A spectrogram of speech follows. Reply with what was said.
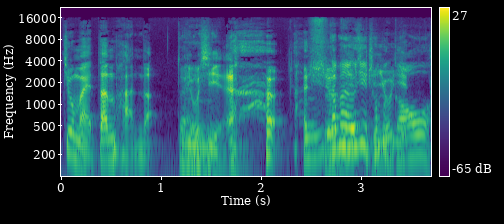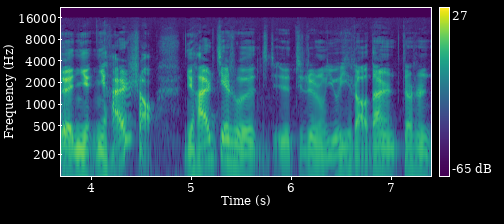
就买单盘的。游戏，你单盘游戏成本高啊对你你还是少，你还是接触呃这这种游戏少，但是但是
